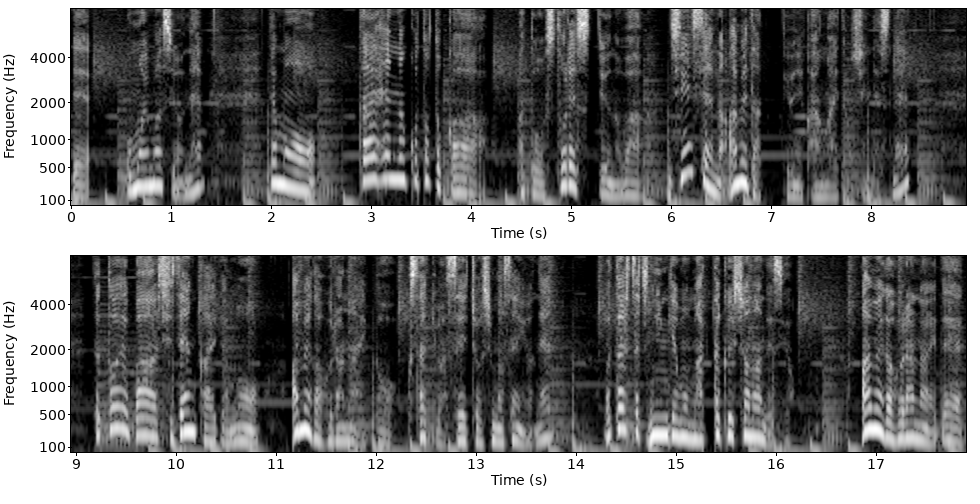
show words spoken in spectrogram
て思いますよね。でも大変なこととかあとストレスっていうのは人生の雨だっていうふうに考えてほしいんですね。例えば自然界でも雨が降らないと草木は成長しませんよね。私たち人間も全く一緒なんですよ。雨が降らないで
